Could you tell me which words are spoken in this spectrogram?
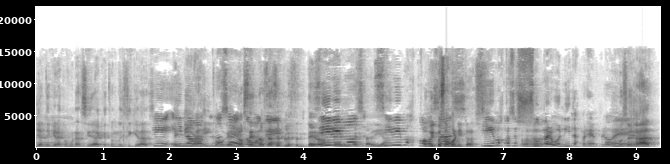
Ya te queda como una ansiedad que tú ni siquiera Mm. Sí, y tenías no- y no como sé, que no sé, como no se que hace placentero sí el estadía. sí vimos cosas, Aunque hay cosas bonitas. Sí vimos cosas súper bonitas, por ejemplo, En eh, Montserrat,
